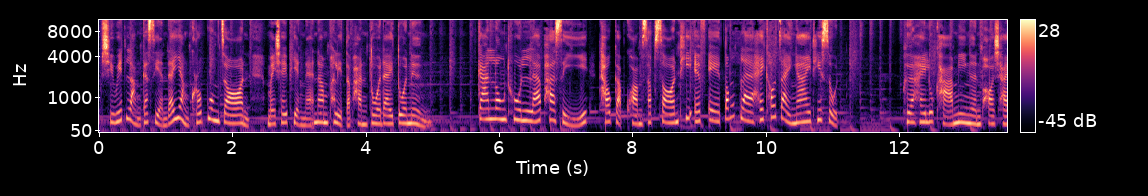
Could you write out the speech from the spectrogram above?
บชีวิตหลังเกษียณได้อย่างครบวงจร ไม่ใช่เพียงแนะนำผลิตภัณฑ์ตัวใดตัวหนึ่งการลงทุนและภาษีเท่ากับความซับซ้อนที่ FA ต้องแปลให้เข้าใจง่ายที่สุด พื่อให้ลูกค้ามีเงินพอใช้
